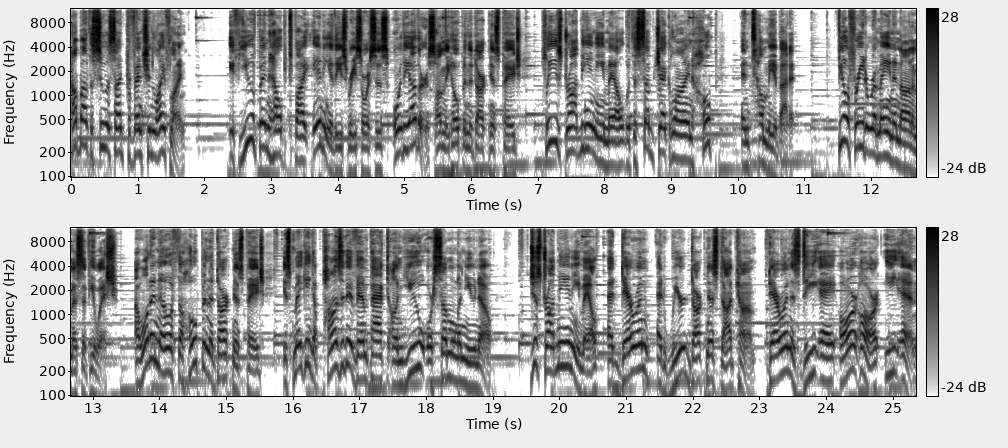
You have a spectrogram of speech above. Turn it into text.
How about the Suicide Prevention Lifeline? If you have been helped by any of these resources or the others on the Hope in the Darkness page, please drop me an email with the subject line HOPE and tell me about it. Feel free to remain anonymous if you wish. I want to know if the Hope in the Darkness page is making a positive impact on you or someone you know. Just drop me an email at darren at WeirdDarkness.com. Darren is D-A-R-R-E-N.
